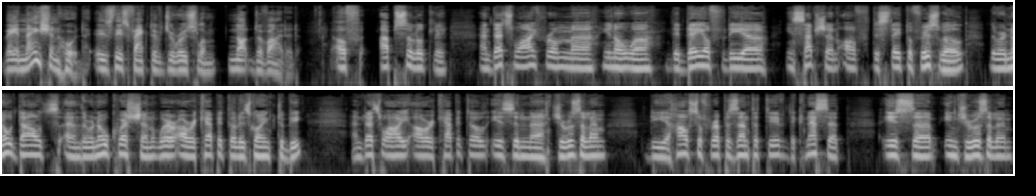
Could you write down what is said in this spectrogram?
their nationhood, is this fact of Jerusalem not divided. Of absolutely and that's why from uh, you know uh, the day of the uh, inception of the state of Israel, there were no doubts and there were no question where our capital is going to be, and that's why our capital is in uh, Jerusalem. The House of Representative, the Knesset, is uh, in Jerusalem.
